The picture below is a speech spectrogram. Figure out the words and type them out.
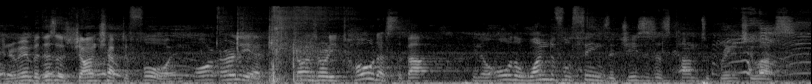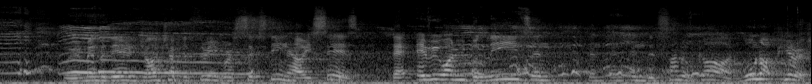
And remember, this is John chapter 4. And or earlier, John's already told us about you know, all the wonderful things that Jesus has come to bring to us. We remember there in John chapter 3, verse 16, how he says that everyone who believes in, in, in, the Son of God will not perish,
